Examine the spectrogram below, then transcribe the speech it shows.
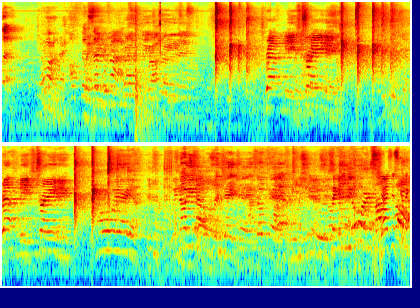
the? Come on. Ref needs training. Ref needs training. Oh, area. We know you know it, JJ. It's okay. Bigger than yours. That's just gonna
